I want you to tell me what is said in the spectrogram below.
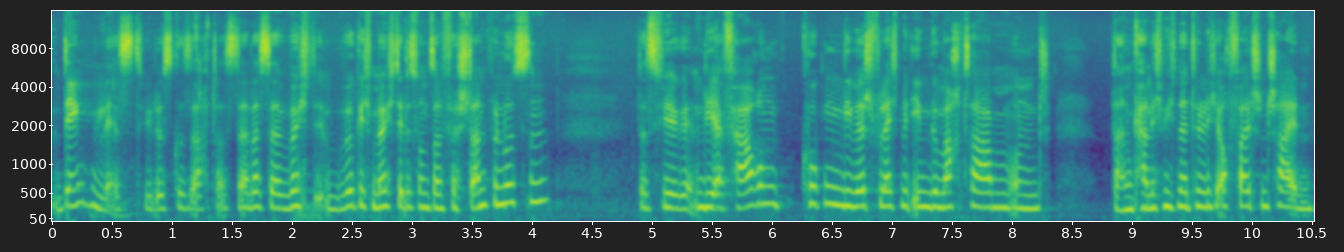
denken lässt, wie du es gesagt hast. Ja? Dass er möchte, wirklich möchte, dass wir unseren Verstand benutzen, dass wir in die Erfahrungen gucken, die wir vielleicht mit ihm gemacht haben. Und dann kann ich mich natürlich auch falsch entscheiden.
